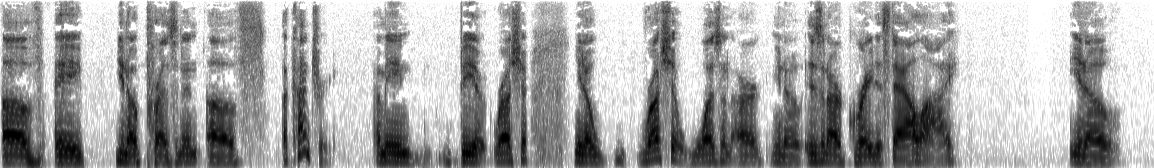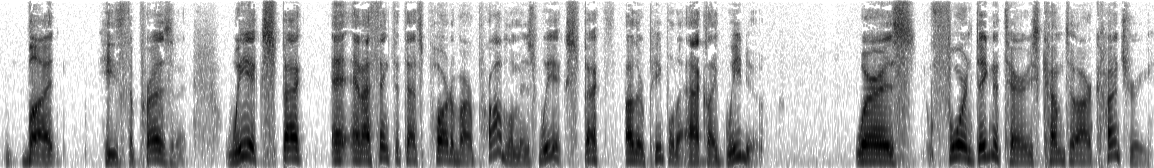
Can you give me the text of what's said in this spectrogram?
of a you know president of a country. I mean, be it Russia, you know, Russia wasn't our you know isn't our greatest ally, you know, but he's the president. We expect and, and I think that that's part of our problem is we expect other people to act like we do. Whereas foreign dignitaries come to our country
